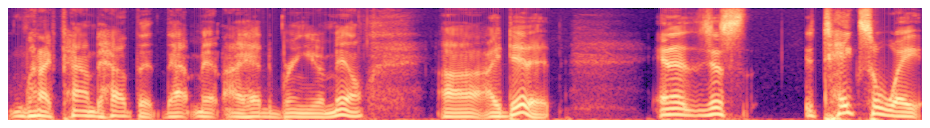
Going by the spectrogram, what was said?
when I found out that that meant I had to bring you a meal, uh, I did it, and it just it takes away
